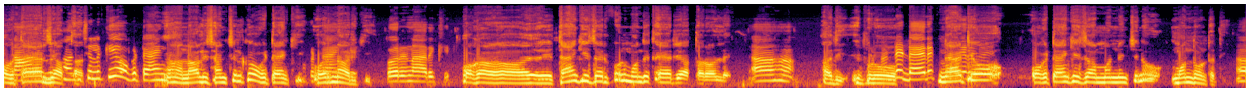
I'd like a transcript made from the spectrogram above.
ఒక తయారు చేస్తారు. సంచులకి ఒక ట్యాంక్. ఆ, నాలుగు సంచులకి ఒక ట్యాంకీ వరి నారికి వరి నారికి ఒక ట్యాంకీ సరిపోని ముందు తయారు చేస్తారు వాళ్ళే. అది ఇప్పుడు నాటివ్ ఒక ట్యాంకీ సంబంధించిన మందు ఉంటది. ఆ,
